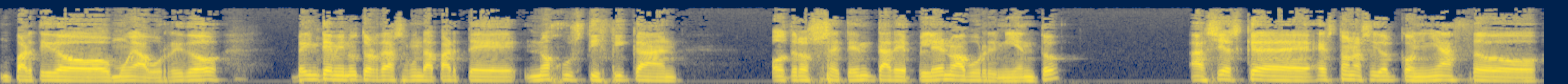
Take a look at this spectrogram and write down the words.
un partido muy aburrido. 20 minutos de la segunda parte no justifican otros 70 de pleno aburrimiento. Así es que esto no ha sido el coñazo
